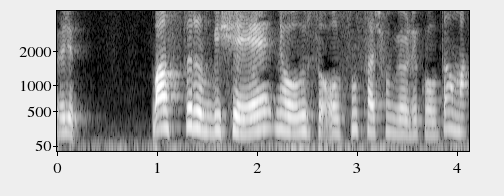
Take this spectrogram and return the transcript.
böyle bastırın bir şeye ne olursa olsun saçma bir örnek oldu ama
